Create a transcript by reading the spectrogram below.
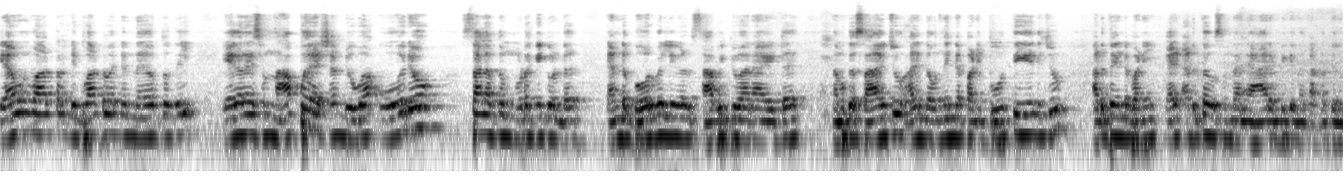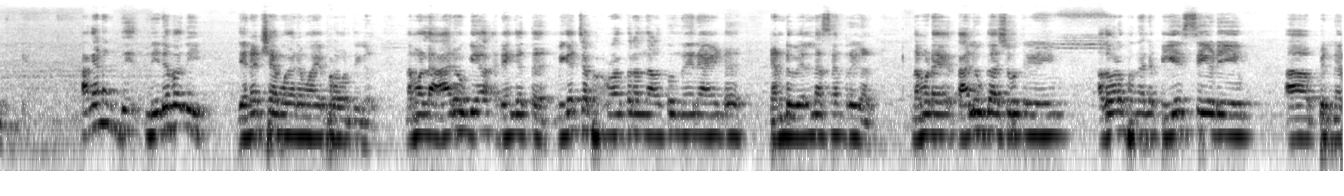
ഗ്രൗണ്ട് വാട്ടർ ഡിപ്പാർട്ട്മെന്റിന്റെ നേതൃത്വത്തിൽ ഏകദേശം നാൽപ്പത് ലക്ഷം രൂപ ഓരോ സ്ഥലത്തും മുടക്കിക്കൊണ്ട് രണ്ട് ബോർവെല്ലുകൾ സ്ഥാപിക്കുവാനായിട്ട് നമുക്ക് സാധിച്ചു. അതിന്റെ ഒന്നിന്റെ പണി പൂർത്തീകരിച്ചു. അടുത്തതിന്റെ പണി അടുത്ത ദിവസം തന്നെ ആരംഭിക്കുന്ന ഘട്ടത്തിൽ നിൽക്കുക. അങ്ങനെ നിരവധി ജനക്ഷേമകരമായ പ്രവർത്തികൾ. നമ്മളുടെ ആരോഗ്യ രംഗത്ത് മികച്ച പ്രവർത്തനം നടത്തുന്നതിനായിട്ട് രണ്ട് വെൽനസ് സെന്ററുകൾ നമ്മുടെ താലൂക്ക് ആശുപത്രിയുടെയും അതോടൊപ്പം തന്നെ പി എസ് സിയുടെയും പിന്നെ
